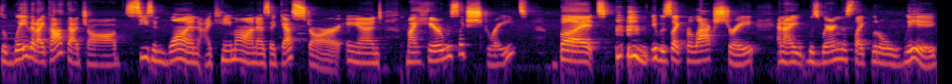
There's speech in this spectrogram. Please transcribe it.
the way that I got that job, season one, I came on as a guest star and my hair was like straight, but it was like relaxed straight. And I was wearing this like little wig,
